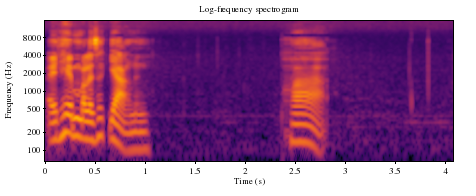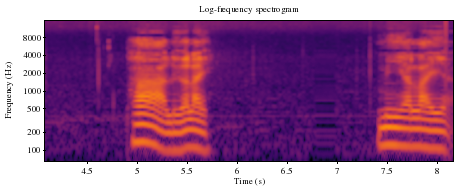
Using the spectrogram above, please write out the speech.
ไอเทมอะไรสักอย่างหนึ่ง ผ้า ผ้าหรืออะไร มีอะไรอะ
